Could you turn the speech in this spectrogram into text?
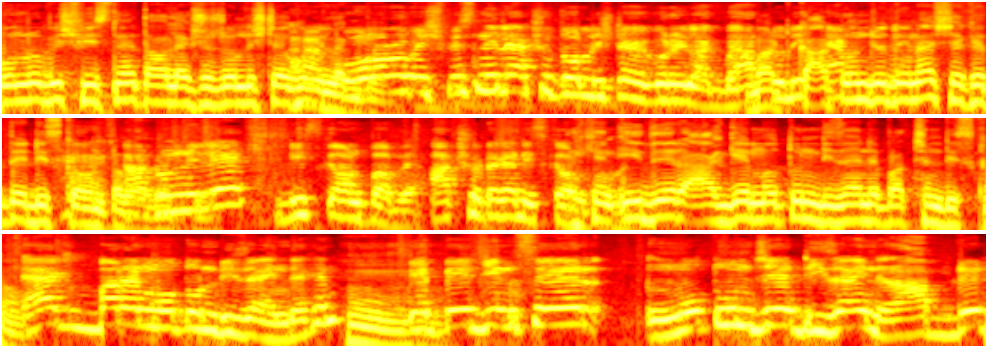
পনেরো বিশ পিস নেয় তাহলে একশো চল্লিশ টাকা হ্যাঁ করে লাগবে। পনেরো বিশ পিস নিলে একশো চল্লিশ টাকা করেই লাগবে। আর যদি কার্টুন যদি না সেক্ষেত্রে ডিসকাউন্ট কার্টুন নিলে ডিসকাউন্ট পাবে আটশো টাকা ডিসকাউন্ট দেখেন ঈদের আগে নতুন ডিজাইনে পাচ্ছেন ডিসকাউন্ট একবারে নতুন ডিজাইন দেখেন পেপে জিন্সের নতুন যে ডিজাইন আপডেট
